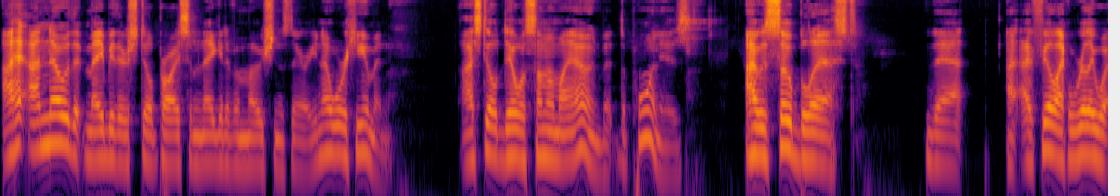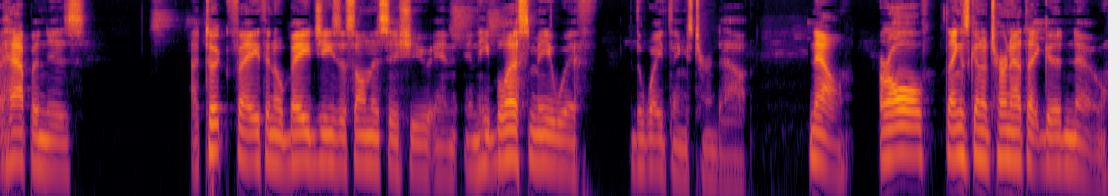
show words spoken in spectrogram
I, I know that maybe there's still probably some negative emotions there. You know, we're human. I still deal with some of my own, but the point is, I was so blessed that I, I feel like really what happened is I took faith and obeyed Jesus on this issue, and, and he blessed me with the way things turned out. Now, are all things going to turn out that good? No.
